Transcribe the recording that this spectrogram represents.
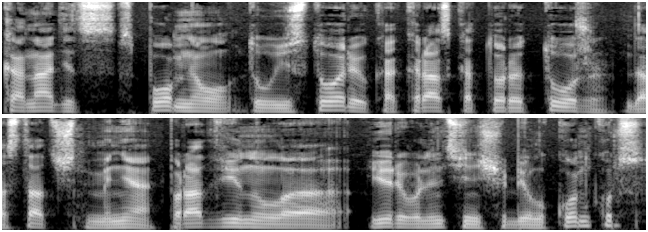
Канадец вспомнил ту историю, как раз, которая тоже достаточно меня продвинула. Юрий Валентинович объявил конкурс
